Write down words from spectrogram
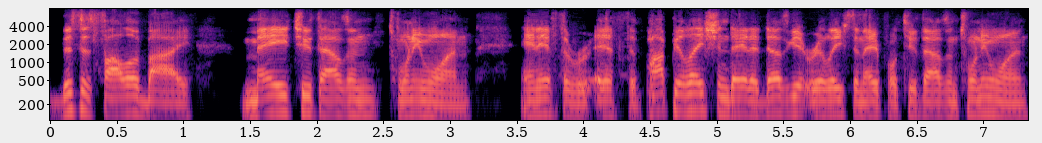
This is followed by May 2021. And if the, if the population data does get released in April 2021,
